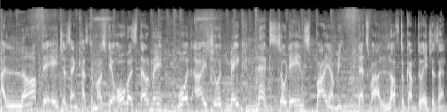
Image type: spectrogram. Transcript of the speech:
I love the HSN customers. They always tell me what I should make next, so they inspire me. That's why I love to come to HSN.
